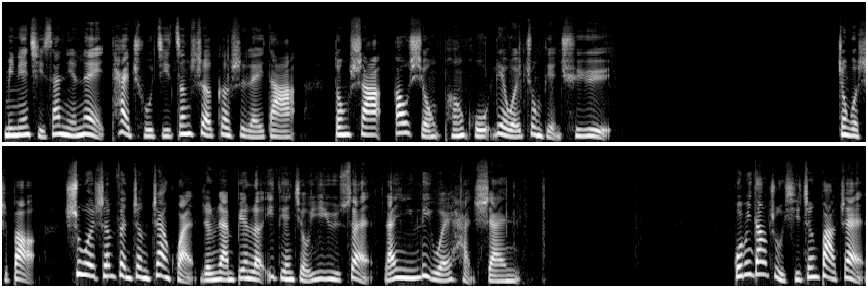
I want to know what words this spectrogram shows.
明年起三年内，太除及增设各式雷达，东沙、高雄、澎湖列为重点区域。中国时报。数位身份证暂缓，仍然编了一点九亿预算。蓝营立委喊山。国民党主席争霸战，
